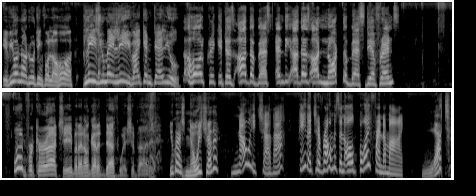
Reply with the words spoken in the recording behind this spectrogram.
If you're not rooting for Lahore, please, you may leave, I can tell you. Lahore cricketers are the best, and the others are not the best, dear friends. I'm for Karachi, but I don't got a death wish about it. You guys know each other? Know each other? Peter Jerome is an old boyfriend of mine. What?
